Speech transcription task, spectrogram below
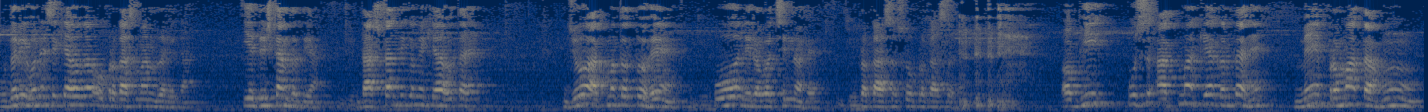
उधर ही होने से क्या होगा? वो प्रकाशमान रहेगा। ये दृष्टांत दिया। दाष्टान्तिक में क्या होता है? जो आत्म तत्व तो है वो निरवच्छिन्न है। प्रकाश स्व प्रकाश है। अभी उस आत्मा क्या करता है? मैं प्रमाता हूँ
